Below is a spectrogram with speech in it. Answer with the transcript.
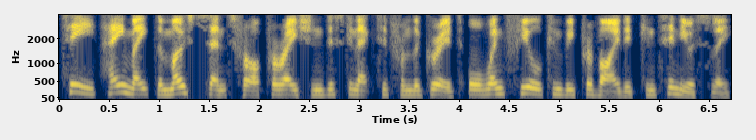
T hay make the most sense for operation disconnected from the grid, or when fuel can be provided continuously.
